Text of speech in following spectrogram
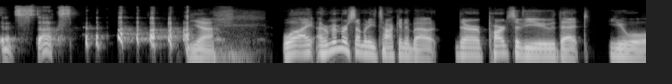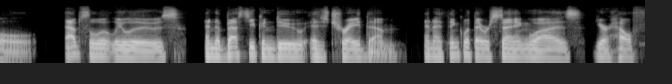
and it sucks. yeah. Well, I, I remember somebody talking about there are parts of you that you will absolutely lose, and the best you can do is trade them. And I think what they were saying was your health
